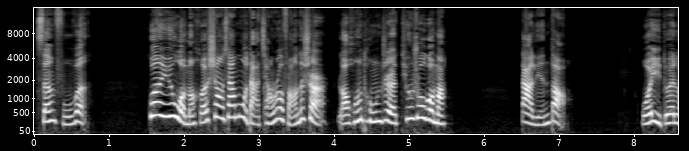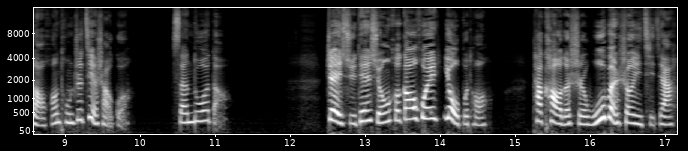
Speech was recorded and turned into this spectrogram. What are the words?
三福问：“关于我们和上下木打强弱房的事儿，老黄同志听说过吗？”大林道：“我已对老黄同志介绍过。”三多道：“这许天雄和高辉又不同，他靠的是无本生意起家，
